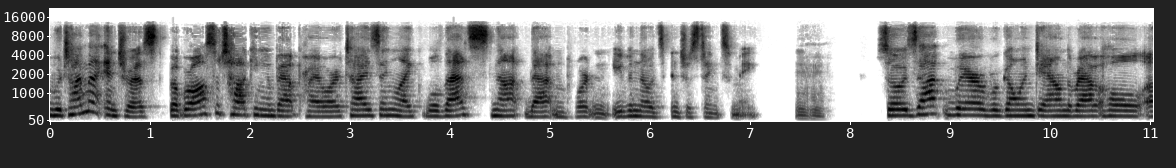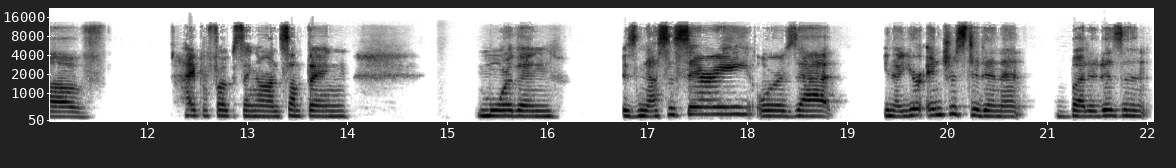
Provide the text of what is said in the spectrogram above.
we're talking about interest, but we're also talking about prioritizing. Like, well, that's not that important, even though it's interesting to me. hmm So, is that where we're going down the rabbit hole of hyper focusing on something more than is necessary? Or is that, you know, you're interested in it, but it isn't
